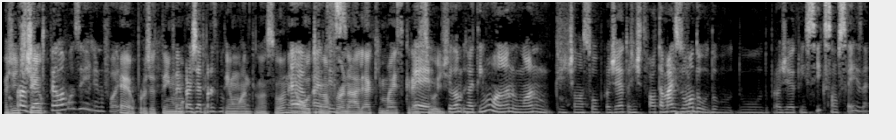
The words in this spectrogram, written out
A o gente projeto tem, pela Mozilla, não foi? é, o projeto tem, Foi um, o projeto tem, para- tem um ano que lançou, né? É, a outra é, na fornalha é a que mais cresce é, hoje. pelo- já tem um ano, um ano que a gente lançou o projeto. A gente falta mais uma do, do, do, do projeto em si, que são seis, né?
